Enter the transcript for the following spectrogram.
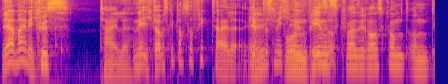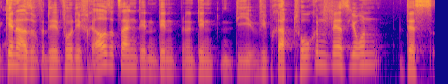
Ja, meine ich. Fernbeziehungs-Teile. Nee, ich glaube, es gibt auch so Fickteile. Gibt es nicht wo ein Penis so, quasi rauskommt und Genau, also wo die, wo die Frau sozusagen den, den, den, die Vibratoren-Version des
